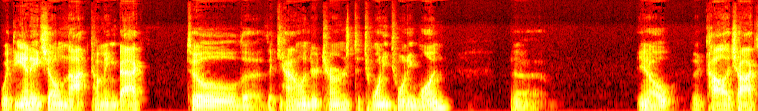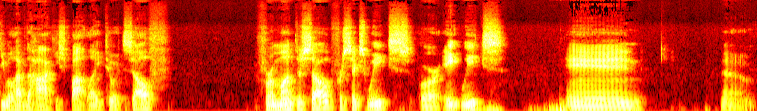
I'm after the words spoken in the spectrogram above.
with the NHL not coming back till the the calendar turns to 2021, uh, you know, college hockey will have the hockey spotlight to itself for a month or so, for six weeks or eight weeks, and. Um,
